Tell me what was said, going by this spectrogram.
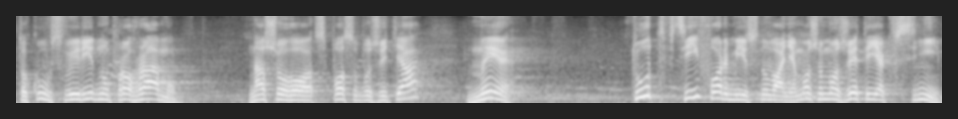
таку своєрідну програму нашого способу життя. Ми тут, в цій формі існування, можемо жити як в сні.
